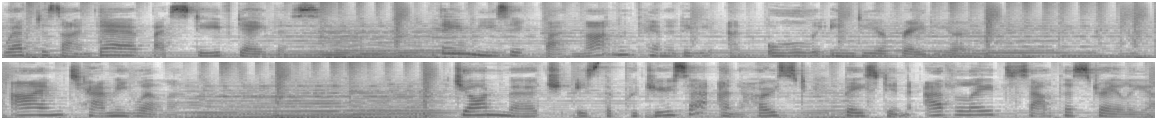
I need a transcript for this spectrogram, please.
Web design there by Steve Davis. Theme music by Martin Kennedy and All India Radio. I'm Tammy Weller. John Murch is the producer and host based in Adelaide, South Australia.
